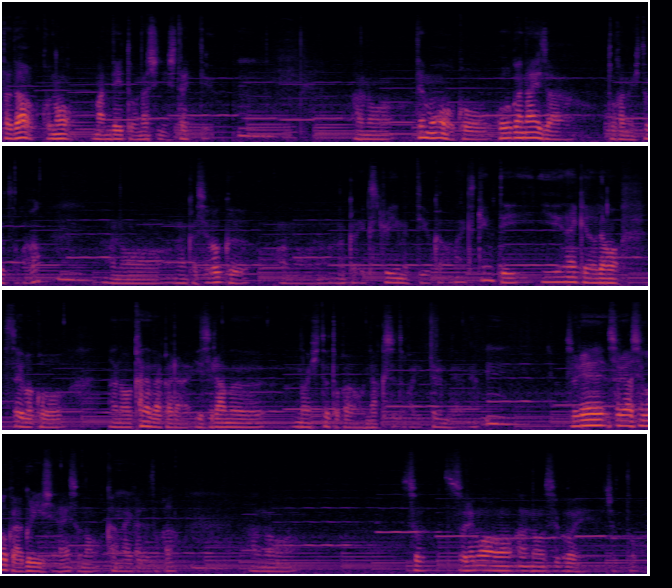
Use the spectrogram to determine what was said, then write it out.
ただこの mandate をなしにしたいっていう。うんあのでもこう organizer とかの人とかうん。あのなんかすごくあのなんか extreme っていうか、まあ extreme って言えないけどでも例えばこうあのカナダからイスラムの人とかをなくすとか言ってるんだよね。うん。それそれはすごく agree しない？その考え方とか。あのそそれもあのすごいちょっと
